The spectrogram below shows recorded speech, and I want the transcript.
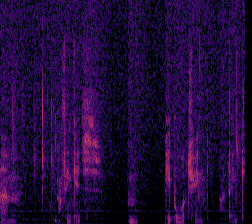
um, I think it's people watching, I think.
